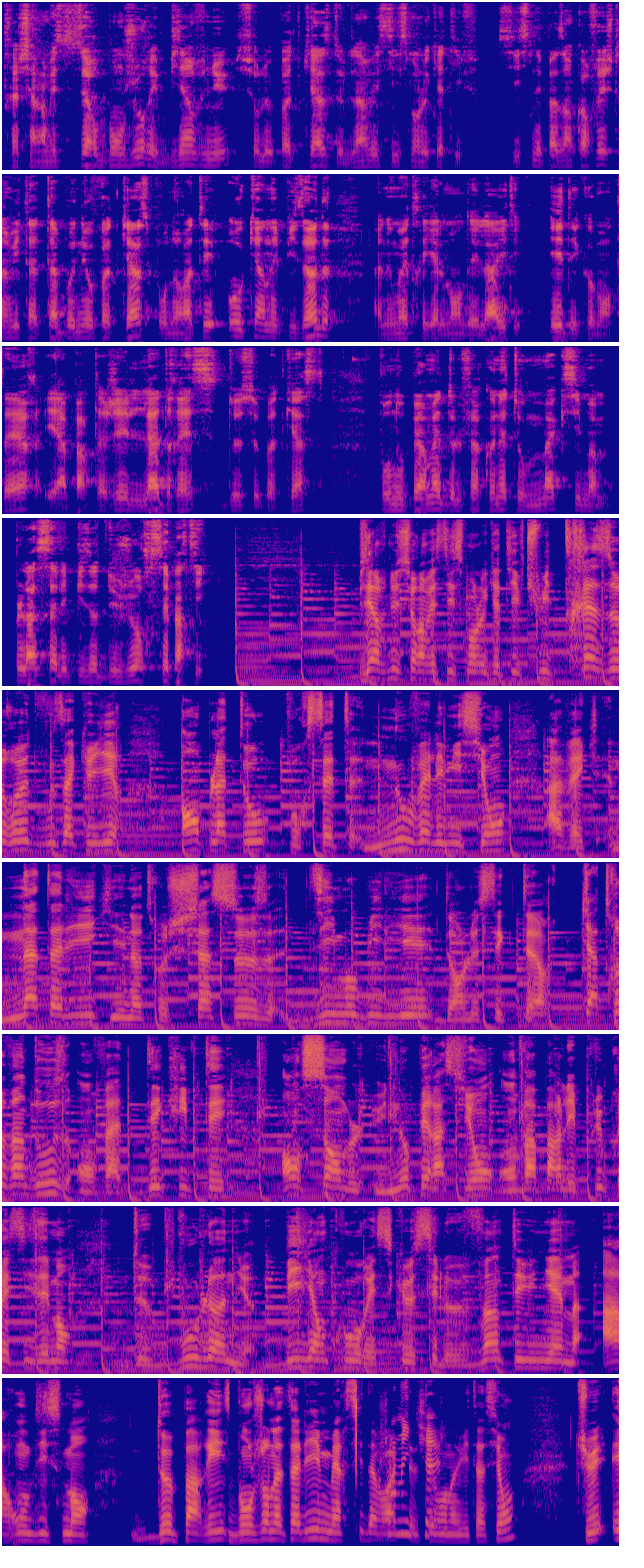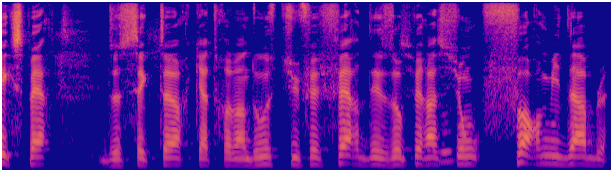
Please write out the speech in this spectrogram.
Très cher investisseur, bonjour et bienvenue sur le podcast de l'investissement locatif. Si ce n'est pas encore fait, je t'invite à t'abonner au podcast pour ne rater aucun épisode, à nous mettre également des likes et des commentaires et à partager l'adresse de ce podcast pour nous permettre de le faire connaître au maximum. Place à l'épisode du jour, c'est parti. Bienvenue sur Investissement Locatif. Je suis très heureux de vous accueillir en plateau pour cette nouvelle émission avec Nathalie qui est notre chasseuse d'immobilier dans le secteur 92. On va décrypter ensemble une opération. On va parler plus précisément de Boulogne-Billancourt. Est-ce que c'est le 21e arrondissement de Paris? Bonjour Nathalie, merci d'avoir accepté mon invitation. Tu es experte de secteur 92. Tu fais faire des opérations formidables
